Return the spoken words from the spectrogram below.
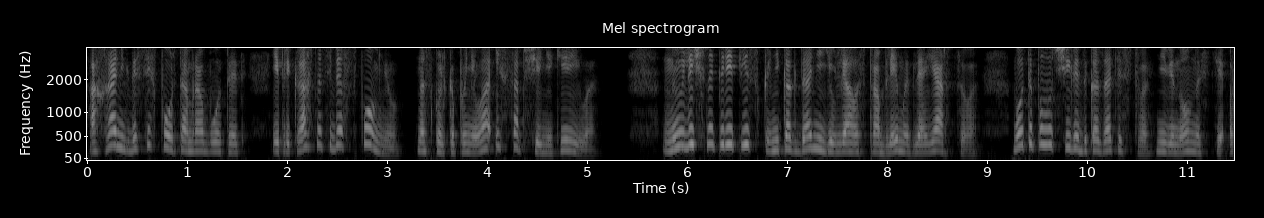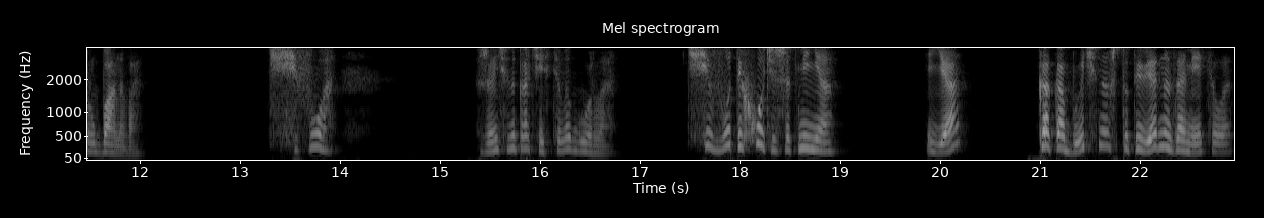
Охранник до сих пор там работает и прекрасно тебя вспомнил, насколько поняла из сообщения Кирилла. Ну и личная переписка никогда не являлась проблемой для Ярцева. Вот и получили доказательства невиновности Рубанова. «Чего?» Женщина прочистила горло. «Чего ты хочешь от меня?» «Я?» «Как обычно, что ты верно заметила.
